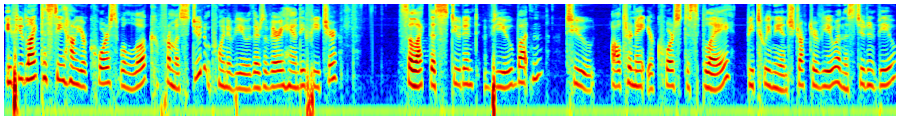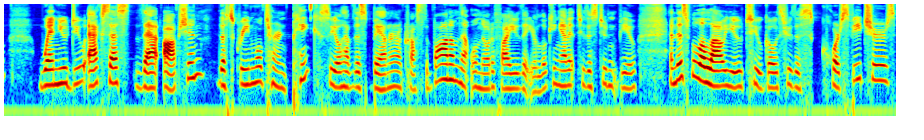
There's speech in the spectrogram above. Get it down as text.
If you'd like to see how your course will look from a student point of view, there's a very handy feature. Select the Student View button to alternate your course display between the instructor view and the student view. When you do access that option, the screen will turn pink, so you'll have this banner across the bottom that will notify you that you're looking at it through the student view. And this will allow you to go through the course features,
